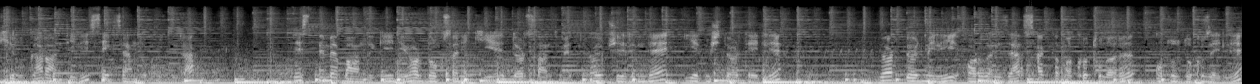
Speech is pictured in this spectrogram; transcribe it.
2 yıl garantili 89 lira. Esneme bandı geliyor 92'ye 4 cm ölçülerinde 74.50. 4 bölmeli organizer saklama kutuları 39.50.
